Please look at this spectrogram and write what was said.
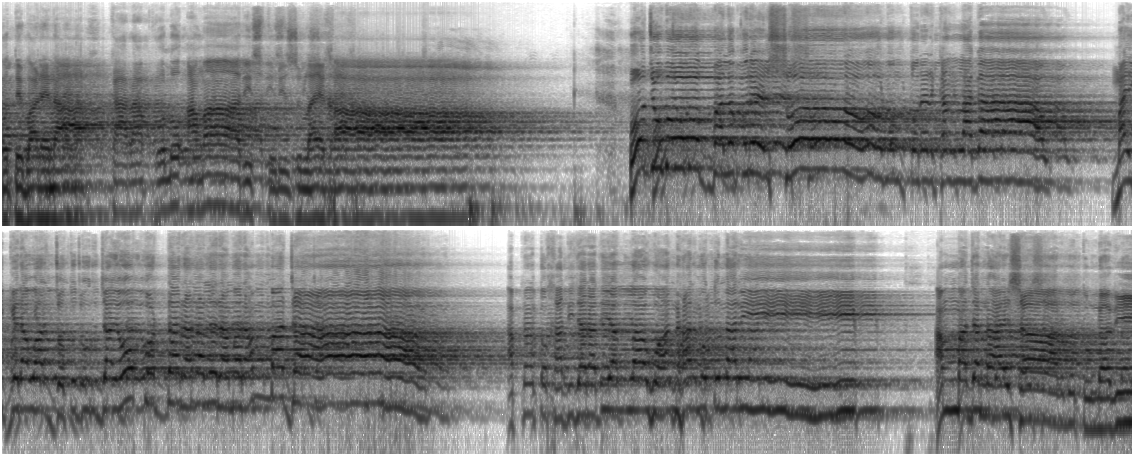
হতে পারে না। খারাপ হলো আমার স্ত্রী জুলাইখা। ও যুবক, ভালো করে শোন, অন্তরের কান লাগাও। মাইকের আওয়াজ যত দূর যায়, ও পর্দার আড়ালের আমার আম্মা যান আপনারা তো খাদিজা রাদি আল্লাহ আনহার মতো নারী। আম্মা জান আয়েশার মতো নারী।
